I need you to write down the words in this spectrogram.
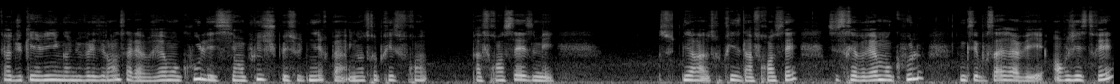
faire du canyoning en Nouvelle-Zélande, ça a l'air vraiment cool. Et si en plus je peux soutenir bah, une entreprise pas française, mais soutenir l'entreprise d'un Français, ce serait vraiment cool. Donc c'est pour ça que j'avais enregistré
